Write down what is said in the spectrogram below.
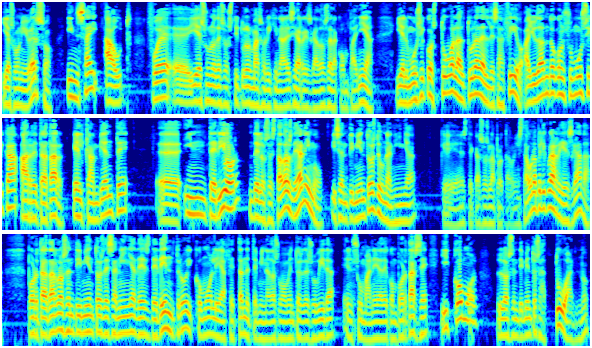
y a su universo. Inside Out fue eh, y es uno de esos títulos más originales y arriesgados de la compañía. Y el músico estuvo a la altura del desafío, ayudando con su música a retratar el cambiante eh, interior de los estados de ánimo y sentimientos de una niña que en este caso es la protagonista. Una película arriesgada por tratar los sentimientos de esa niña desde dentro y cómo le afectan determinados momentos de su vida en su manera de comportarse y cómo los sentimientos actúan ¿no?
